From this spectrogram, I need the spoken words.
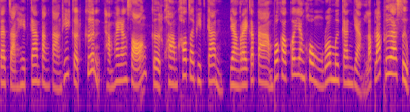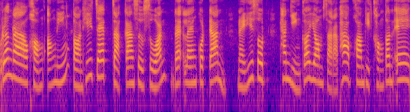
แต่จากเหตุการณ์ต่างๆ ที่เกิดขึ้นทำให้ทั้งสอง เกิดความเข้าใจผิดกัน อย่างไรก็ตาม พวกเขาก็ยังคงร่วมมือกันอย่างลับๆ เพื่อสืบเรื่องราวของอองนิงตอนที่ 7 จากการสืบสวน และแรงกดดัน ในที่สุด ท่านหญิงก็ยอมสารภาพความผิดของตนเอง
